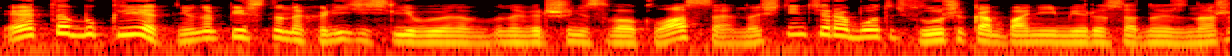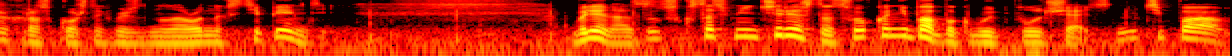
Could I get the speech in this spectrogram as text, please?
Это буклет. В написано, находитесь ли вы на, на вершине своего класса, начните работать в лучшей компании мира с одной из наших роскошных международных стипендий. Блин, а тут, кстати, мне интересно, сколько они бабок будет получать? Ну, типа,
